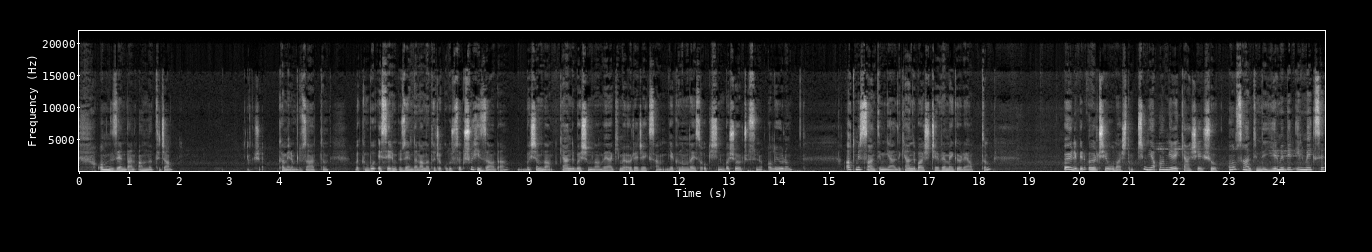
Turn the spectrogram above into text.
Onun üzerinden anlatacağım. Şu kameramı düzelttim. Bakın bu eserim üzerinden anlatacak olursak şu hizada başımdan, kendi başımdan veya kime öreceksem yakınımdaysa o kişinin baş ölçüsünü alıyorum. 60 santim geldi. Kendi baş çevreme göre yaptım. Böyle bir ölçüye ulaştım. Şimdi yapmam gereken şey şu. 10 santimde 21 ilmekse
